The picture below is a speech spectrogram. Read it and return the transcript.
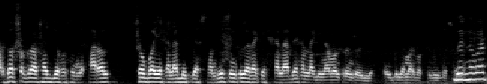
আর দর্শকরা সাহায্য করছেন যে কারণ সবাই খেলা দেখলে শান্তি শৃঙ্খলা রাখে, খেলা দেখার লাগে আমন্ত্রণ রইল। এইগুলি আমার বক্তব্য ধন্যবাদ।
